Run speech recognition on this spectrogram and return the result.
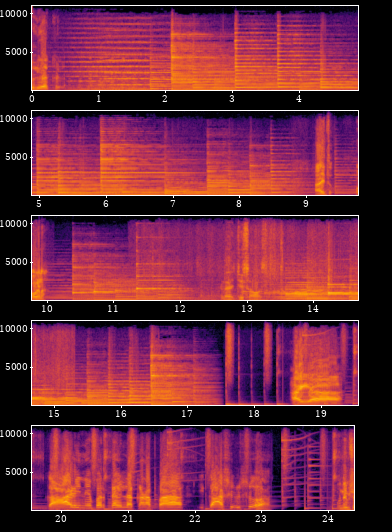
ಇಳಿಯೋಕ್ಕಿಲ್ಲ ಆಯ್ತು ಹೋಗೋಣ. ಅಜ್ಜಿ ಸಾಹಸ ಅಯ್ಯ ಗಾಳಿನೇ ಬರ್ತಾ ಇಲ್ಲ ಕಣಪ್ಪ. ಈ ಗಾಸ್ ಇಳಿಸು ಒಂದು ನಿಮಿಷ.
